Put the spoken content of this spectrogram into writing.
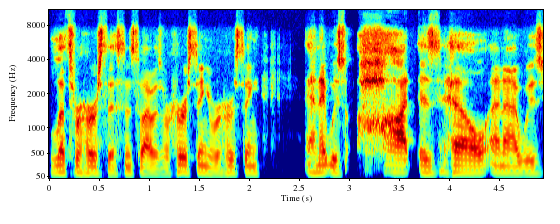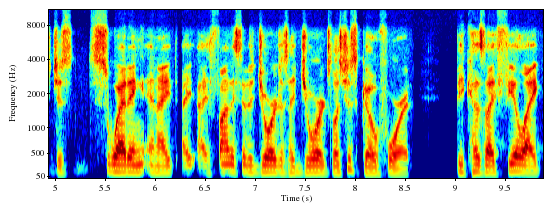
Let's rehearse this. And so I was rehearsing and rehearsing. And it was hot as hell. And I was just sweating. And I I, I finally said to George, I said, George, let's just go for it. Because I feel like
